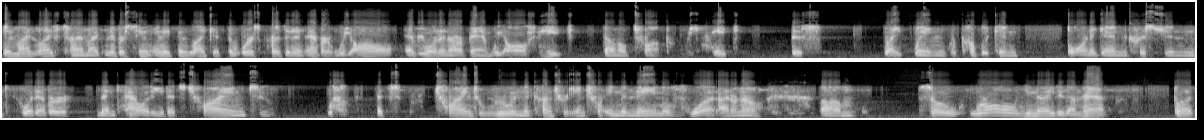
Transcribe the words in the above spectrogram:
in my lifetime, I've never seen anything like it. The worst president ever. We all, everyone in our band, we all hate Donald Trump. We hate this right wing Republican, born again Christian, whatever mentality that's trying to, well, that's trying to ruin the country and try, in the name of what? I don't know. Um, so we're all united on that. But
